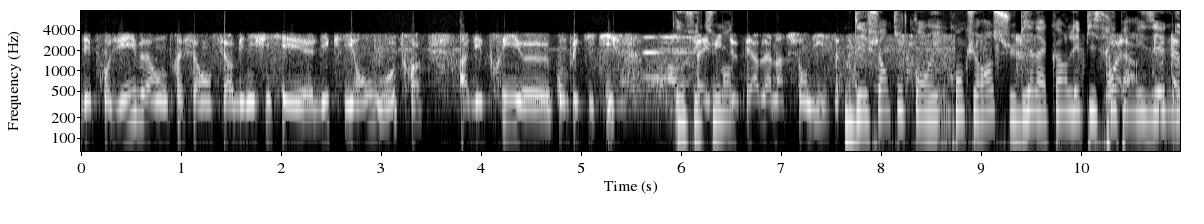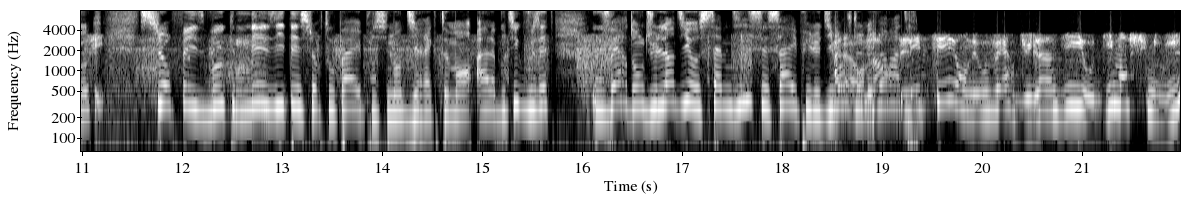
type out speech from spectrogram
des produits, ben, on préfère en faire bénéficier les clients ou autres à des prix euh, compétitifs. Effectivement. Ça évite de perdre la marchandise. Défiant toute concurrence, je suis bien d'accord. L'épicerie parisienne, donc sur Facebook, n'hésitez surtout pas. Et puis sinon, directement à la boutique. Vous êtes ouvert donc du lundi au samedi, c'est ça? Et puis le dimanche de 9h à L'été, on est ouvert du lundi au dimanche midi.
